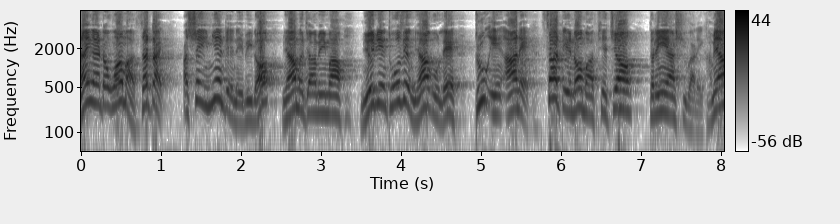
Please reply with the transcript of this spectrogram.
နိုင်ငံတော်ဝမ်းမှာဇက်တိုက်အရှိန်မြင့်တင်နေပြီးတော့များမကြမီမှာမြေပြင်ထိုးစစ်များကိုလည်းဒုအင်အားနဲ့စတင်တော့မှာဖြစ်ကြောင်းသတင်းရရှိပါတယ်ခင်ဗျာ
